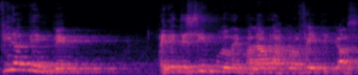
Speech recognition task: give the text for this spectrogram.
Finalmente, en este círculo de palabras proféticas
